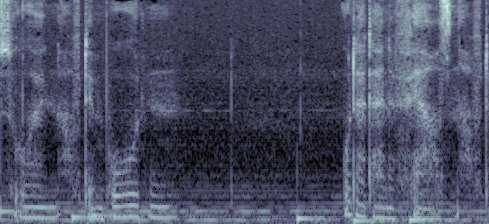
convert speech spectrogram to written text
Fußsohlen auf dem Boden oder deine Fersen auf dem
